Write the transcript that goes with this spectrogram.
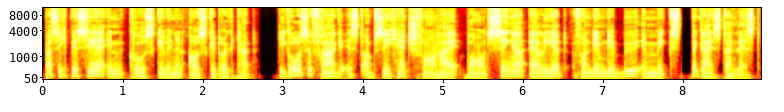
was sich bisher in Kursgewinnen ausgedrückt hat. Die große Frage ist, ob sich Hedgefonds-High Paul Singer Elliott von dem Debüt im Mixed begeistern lässt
